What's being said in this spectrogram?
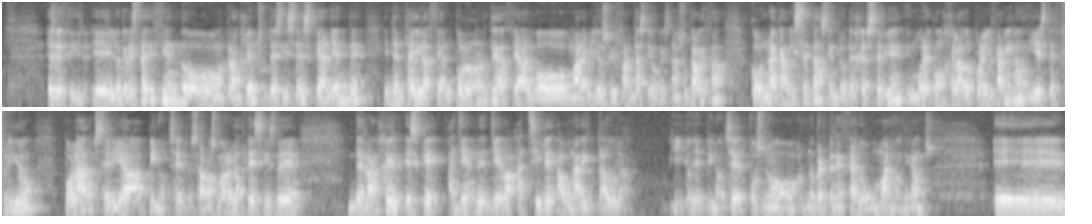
Es decir, eh, lo que le está diciendo Rangel, su tesis es que Allende intenta ir hacia el Polo Norte, hacia algo maravilloso y fantástico que está en su cabeza, con una camiseta sin protegerse bien y muere congelado por el camino y este frío polar sería Pinochet. O sea, más o menos la tesis de, Rangel es que Allende lleva a Chile a una dictadura. Y oye, Pinochet pues no, no pertenece a lo humano, digamos. Eh,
